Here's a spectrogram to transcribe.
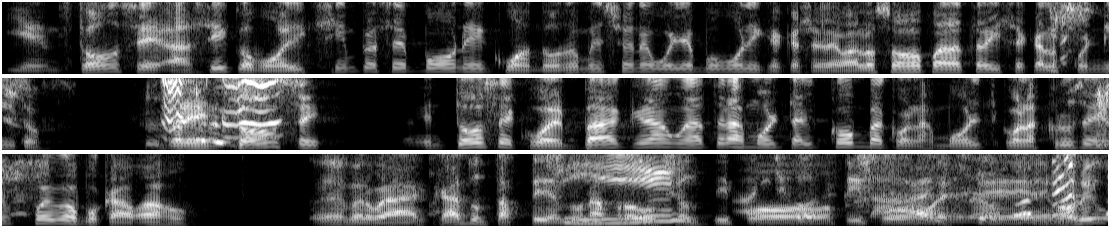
Y entonces, así como él siempre se pone cuando uno menciona huella bubónica, que se le va los ojos para atrás y saca los cuernitos. Pero entonces, pero entonces con el background atrás Mortal Kombat con las con las cruces en fuego boca abajo. Oye, pero acá tú estás pidiendo una producción tipo, Ay, tipo este, no. Hollywood.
